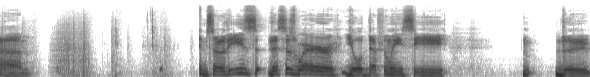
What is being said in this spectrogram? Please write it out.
Um, and so these, this is where you'll definitely see the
